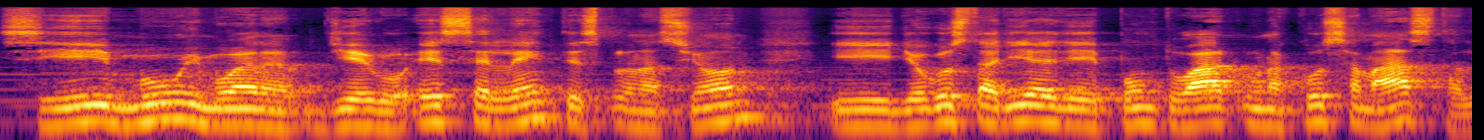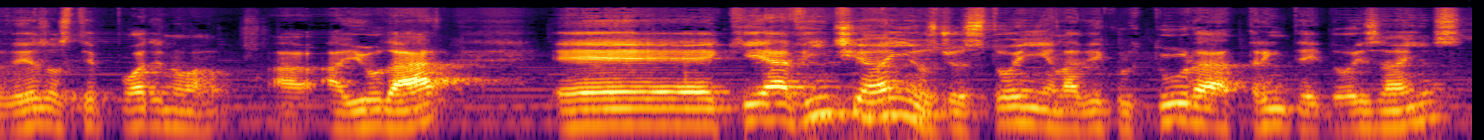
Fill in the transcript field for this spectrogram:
Sí, muy buena, Diego. Excelente explanación. Y yo gustaría de puntuar una cosa más, tal vez usted puede nos ayudar, é que há 20 anos, eu estou em avicultura há 32 anos,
